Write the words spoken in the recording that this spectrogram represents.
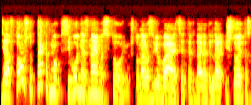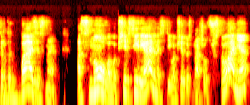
Дело в том, что так как мы сегодня знаем историю, что она развивается и так далее, и так далее, и что это, скажем так, базисная основа вообще всей реальности и вообще то есть нашего существования,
